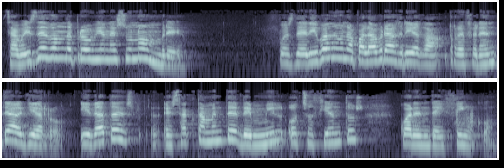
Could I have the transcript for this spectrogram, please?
¿Sabéis de dónde proviene su nombre? Pues deriva de una palabra griega referente al hierro y data exactamente de 1845.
